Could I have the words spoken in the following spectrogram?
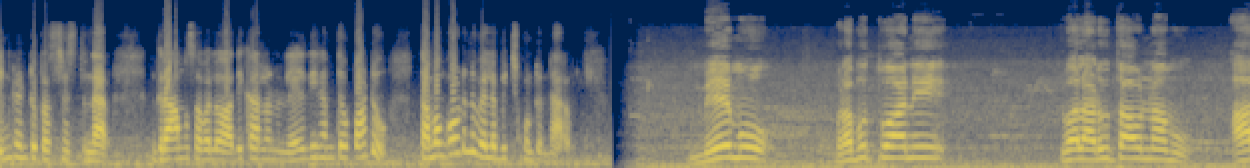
ఏమిటంటూ ప్రశ్నిస్తున్నారు. గ్రామ సభలో అధికారులను నిలదీయడంతో పాటు తమ గోడును వెల్లబిచ్చుకుంటున్నారు. మేము ప్రభుత్వాన్ని ఇవాళ అడుగుతా ఉన్నాము. ఆ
